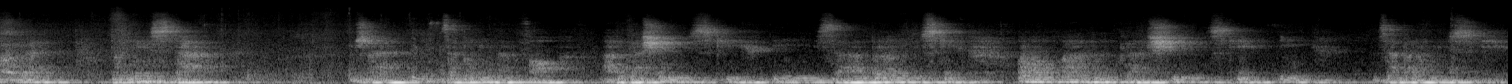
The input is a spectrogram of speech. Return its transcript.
ale to nie jest tak, że zapominam o Argasińskich i Zabrońskich, o Argasińskich i Zabrońskich.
